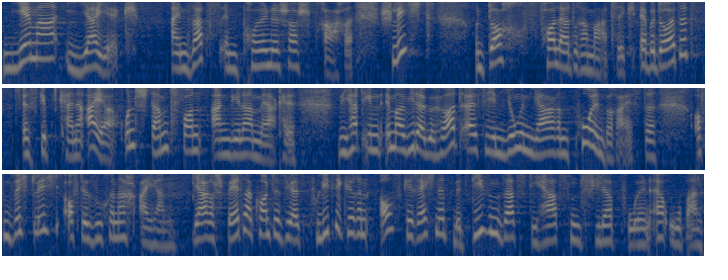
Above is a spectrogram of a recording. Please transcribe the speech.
Nie ma jajek. Ein Satz in polnischer Sprache. Schlicht und doch voller Dramatik. Er bedeutet, es gibt keine Eier und stammt von Angela Merkel. Sie hat ihn immer wieder gehört, als sie in jungen Jahren Polen bereiste. Offensichtlich auf der Suche nach Eiern. Jahre später konnte sie als Politikerin ausgerechnet mit diesem Satz die Herzen vieler Polen erobern.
